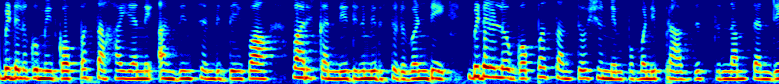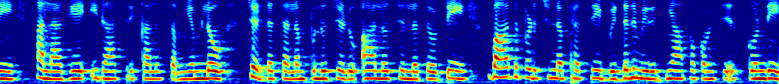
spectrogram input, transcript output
బిడ్డలకు మీ గొప్ప సహాయాన్ని అందించండి దేవా. వారి కన్నీటిని మీరు తుడవండి. బిడ్డలలో గొప్ప సంతోషం నింపమని ప్రార్థిస్తున్నాం తండ్రి. అలాగే ఈ రాత్రికాల సమయంలో చెడ్డ తలంపులు చెడు ఆలోచనలతోటి బాధపడుచున్న ప్రతి బిడ్డను మీరు జ్ఞాపకం చేసుకోండి.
